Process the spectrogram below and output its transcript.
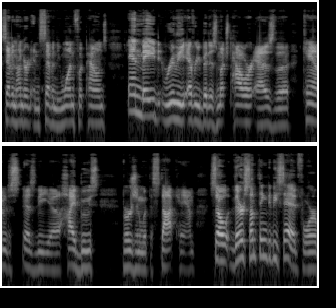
771 foot-pounds, and made really every bit as much power as the cam, as the uh, high boost version with the stock cam. So there's something to be said for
